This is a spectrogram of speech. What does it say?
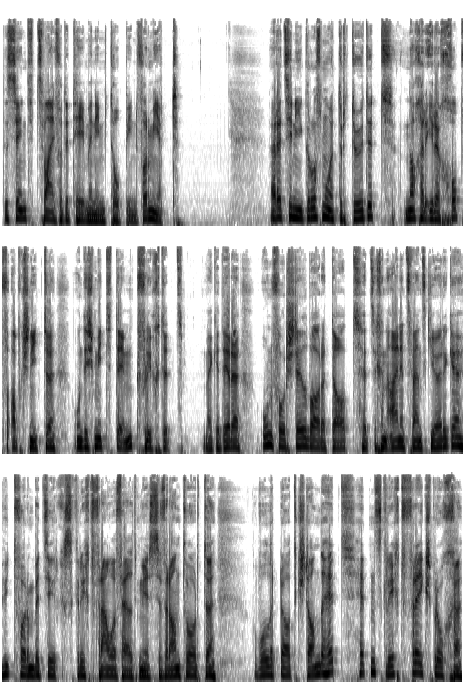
das sind zwei von den Themen im Top informiert. Er hat seine Großmutter getötet, nachher ihren Kopf abgeschnitten und ist mit dem geflüchtet. Wegen dieser unvorstellbaren Tat hat sich ein 21-Jähriger heute vor dem Bezirksgericht Frauenfeld müssen verantworten. Obwohl er die Tat gestanden hat, hat das Gericht freigesprochen.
